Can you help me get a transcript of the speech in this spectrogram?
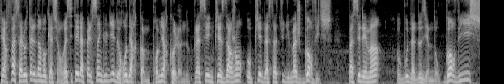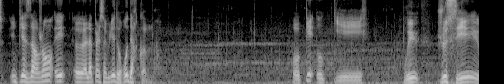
Faire face à l'hôtel d'invocation. Réciter l'appel singulier de Rodercom, première colonne. Placer une pièce d'argent au pied de la statue du mage Gorvish. Passer les mains au bout de la deuxième. Donc Gorvish, une pièce d'argent et euh, l'appel singulier de Rodercom. Ok, ok. Oui, je sais,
